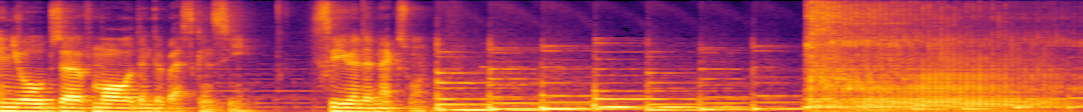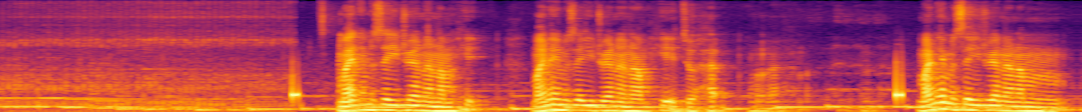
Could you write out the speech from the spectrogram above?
and you'll observe more than the rest can see. See you in the next one. My name is Adrian and I'm here. My name is Adrian and I'm here to help. My name is Adrian and I'm.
